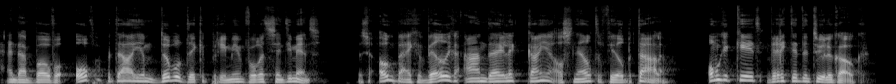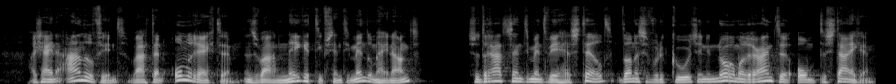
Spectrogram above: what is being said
En daarbovenop betaal je een dubbel dikke premium voor het sentiment. Dus ook bij geweldige aandelen kan je al snel te veel betalen. Omgekeerd werkt dit natuurlijk ook. Als jij een aandeel vindt waar ten onrechte een zwaar negatief sentiment omheen hangt, zodra het sentiment weer herstelt, dan is er voor de koers een enorme ruimte om te stijgen.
